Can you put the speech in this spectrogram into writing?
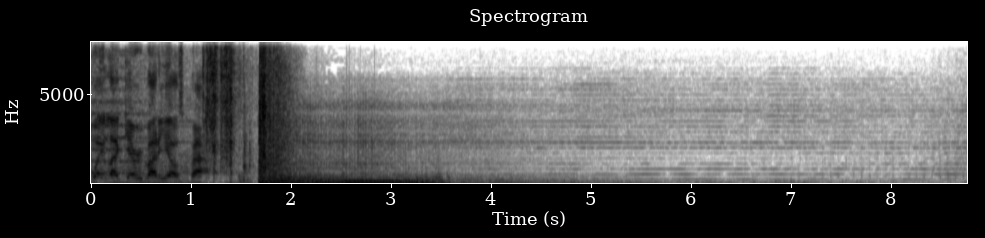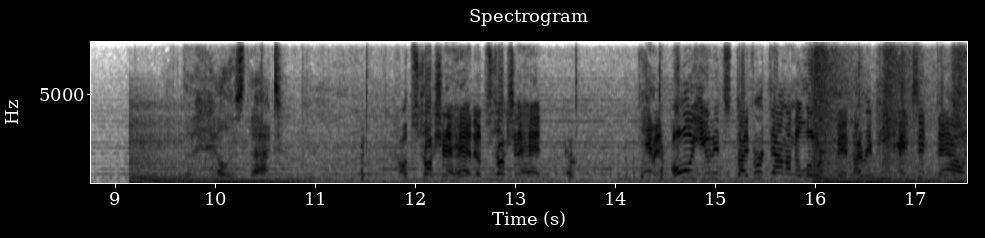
wait like everybody else, pal. What the hell is that? Obstruction ahead, obstruction ahead. Damn it. All units divert down onto lower fifth. I repeat, exit down.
